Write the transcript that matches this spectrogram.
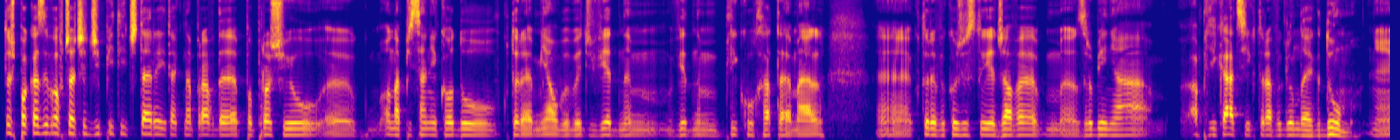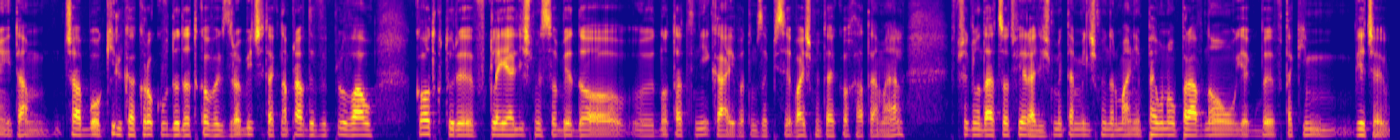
ktoś pokazywał w czacie GPT-4 i tak naprawdę poprosił e, o napisanie kodu, które miałoby być w jednym, w jednym pliku HTML, e, które wykorzystuje Java, zrobienia aplikacji, która wygląda jak Doom. Nie? I tam trzeba było kilka kroków dodatkowych zrobić i tak naprawdę wypluwał kod, który wklejaliśmy sobie do y, notatnika i potem zapisywaliśmy to jako HTML. W przeglądarce otwieraliśmy, tam mieliśmy normalnie pełną prawną, jakby w takim, wiecie,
